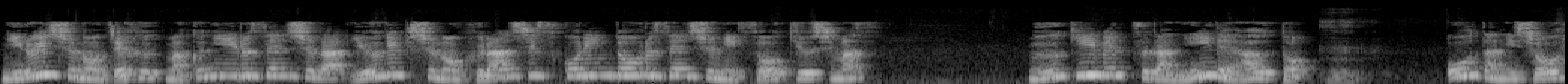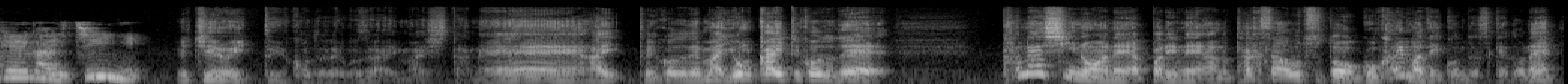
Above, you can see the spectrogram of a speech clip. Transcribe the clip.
二塁手のジェフ・マクニール選手が遊撃手のフランシスコ・リンドール選手に送球します。ムーキー・ベッツが2位でアウト。大谷翔平が1位に。一塁ということでございましたね。はい。ということでまあ4回ということで悲しいのはねやっぱりねあのたくさん打つと5回まで行くんですけどね。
